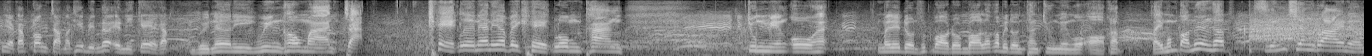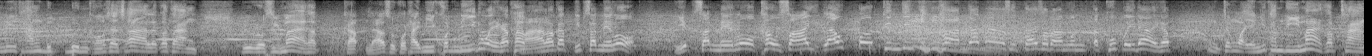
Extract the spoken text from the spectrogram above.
เนี่ยครับกล้องจับมาที่บรินเนอร์เอนิเก้ครับบรีเนอร์นี่วิ่งเข้ามาจะเขกเลยนะเนี่ยไปเขกลงทางจุงเมียงโอฮะไม่ได้โดนฟุตบอลโดนบอลแล้วก็ไปโดนทางจุงเมียงโอออกครับแต่มุมต่อเนื่องครับ เสียงเชียงรายเนี่ยมีทางบึกบึนของชาชาแล้วก็ทางริโรซิมาครับ ครับแล้วสุโขทัยมีคนนี้ด้วยครับครับ มาแล้วครับอิฟซันเมโลอิฟซันเมโลเข้าซ้ายแล้วเปิดกึ่งยิงกึ่งผ่านครับแม่สุดท้ายสรานวนตะครุบไว้ได้ครับอืมจังหวะอย่างนี้ทำดีมากครับทาง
